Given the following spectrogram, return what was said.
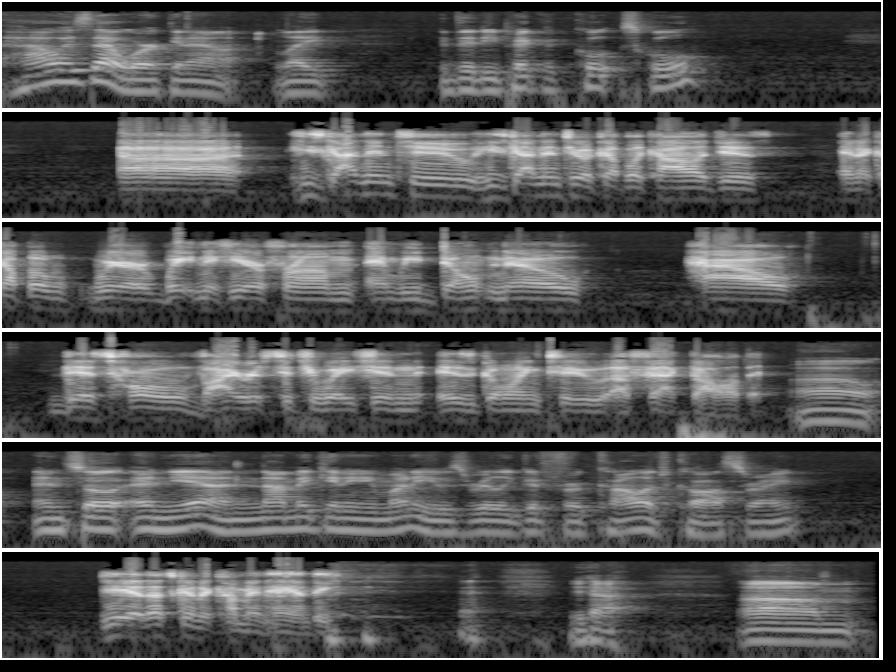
how is that working out? Like did he pick a cool school? Uh, he's gotten into he's gotten into a couple of colleges and a couple we're waiting to hear from, and we don't know how this whole virus situation is going to affect all of it. Oh, and so and yeah, and not making any money was really good for college costs, right? Yeah, that's going to come in handy. Yeah. Um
